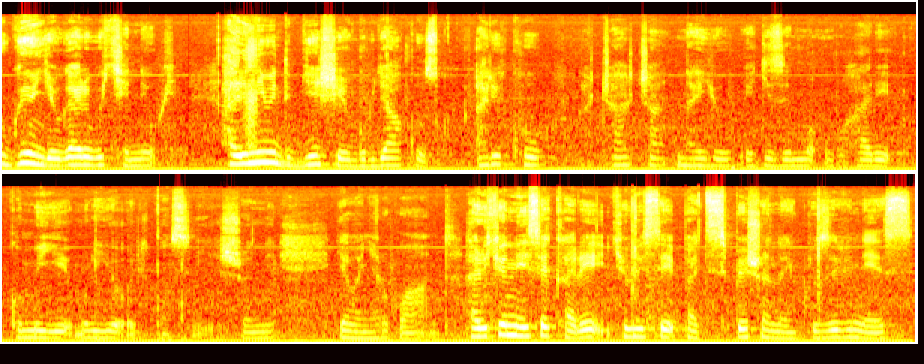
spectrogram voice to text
ubwiyunge bwari bukenewe. Hari n'ibindi byinshi yego byakozwe. Ariko gacaca na yo yagizemo uruhare rukomeye muri iyo reconciliation y'abanyarwanda. Hari icyo nise kare icyo bise participation and inclusiveness.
